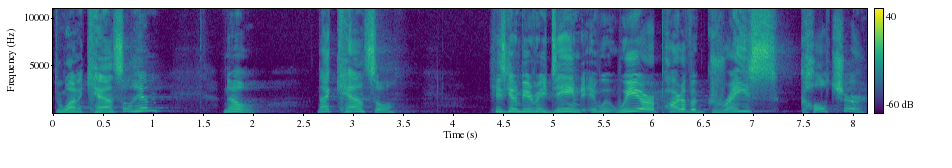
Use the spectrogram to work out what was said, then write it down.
Do you want to cancel him? No, not cancel. He's going to be redeemed. We are a part of a grace culture.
